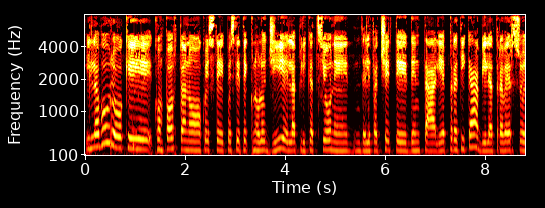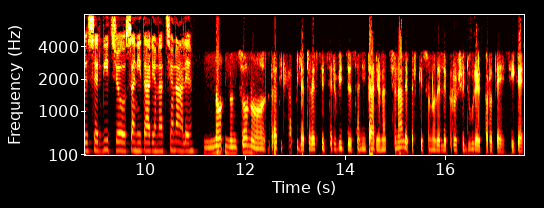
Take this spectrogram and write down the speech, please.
Il lavoro che comportano queste, queste tecnologie, l'applicazione delle faccette dentali, è praticabile attraverso il Servizio Sanitario Nazionale? No, non sono praticabili attraverso il Servizio Sanitario Nazionale perché sono delle procedure protesiche.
